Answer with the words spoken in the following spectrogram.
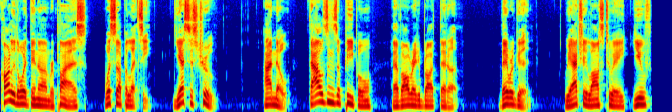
Carli Lloyd then um, replies, What's up, Alexi? Yes, it's true. I know. Thousands of people have already brought that up. They were good. We actually lost to a youth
